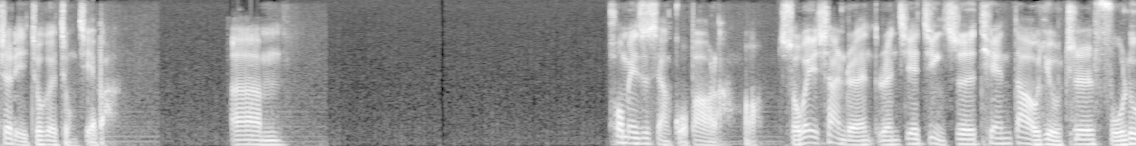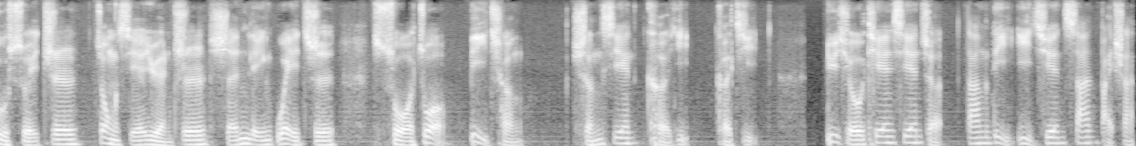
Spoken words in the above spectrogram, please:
这里做个总结吧。嗯，后面是讲果报了哦。所谓善人，人皆敬之，天道佑之，福禄随之，众邪远之，神灵畏之，所作必成。神仙可意可记，欲求天仙者，当立一千三百善；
